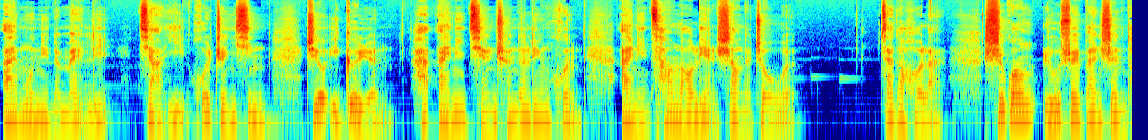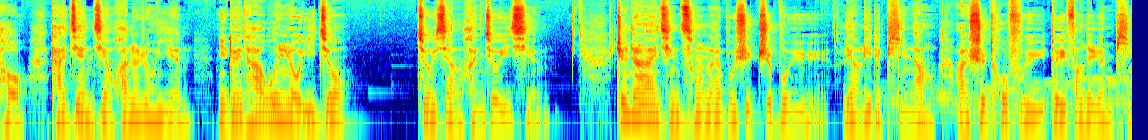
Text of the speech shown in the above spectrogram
爱慕你的美丽，假意或真心，只有一个人还爱你虔诚的灵魂，爱你苍老脸上的皱纹。再到后来，时光如水般渗透，他渐渐换了容颜，你对他温柔依旧，就像很久以前。真正的爱情从来不是止步于靓丽的皮囊，而是托付于对方的人品。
